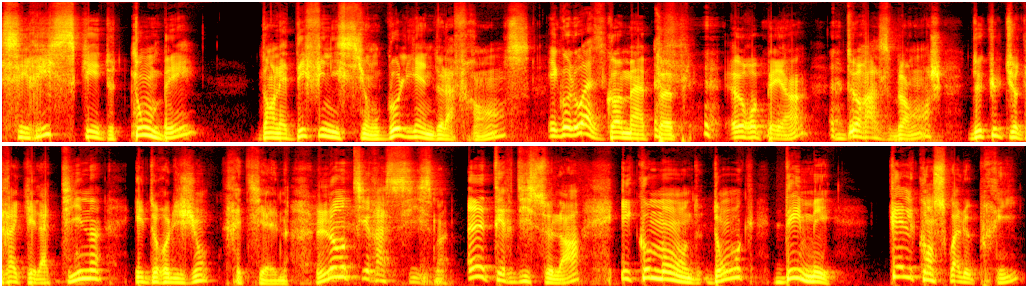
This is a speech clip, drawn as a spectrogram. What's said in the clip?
c'est risquer de tomber dans la définition gaulienne de la France et gauloise comme un peuple européen de race blanche, de culture grecque et latine et de religion chrétienne. L'antiracisme interdit cela et commande donc d'aimer, quel qu'en soit le prix,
